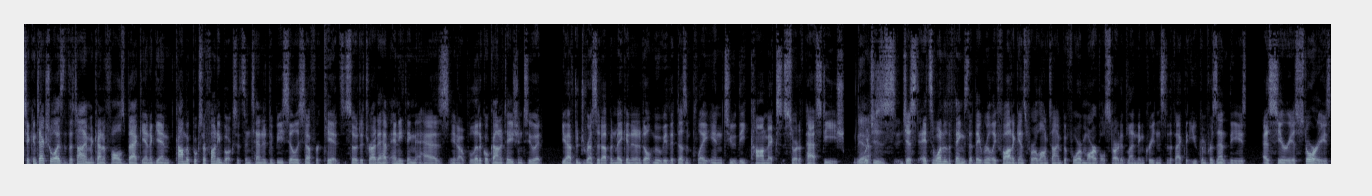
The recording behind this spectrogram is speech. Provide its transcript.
to contextualize at the time, it kind of falls back in again. Comic books are funny books. It's intended to be silly stuff for kids. So to try to have anything that has, you know, political connotation to it, you have to dress it up and make it an adult movie that doesn't play into the comics sort of pastiche. Yeah. Which is just, it's one of the things that they really fought against for a long time before Marvel started lending credence to the fact that you can present these as serious stories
